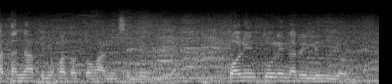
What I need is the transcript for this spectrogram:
at hanapin yung katotohanan sa Biblia. Kung ano yung tunay na relihiyon.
